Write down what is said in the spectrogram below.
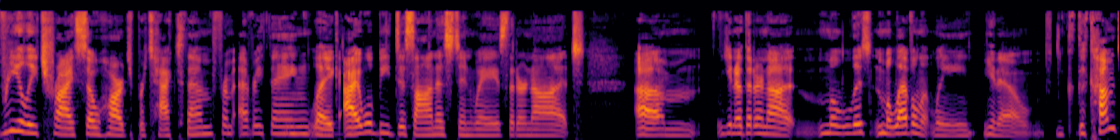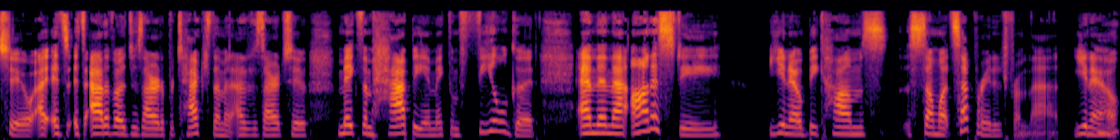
really try so hard to protect them from everything. Like I will be dishonest in ways that are not um you know that are not male- malevolently you know g- come to. I, it's it's out of a desire to protect them and out of a desire to make them happy and make them feel good. And then that honesty you know becomes somewhat separated from that you know?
